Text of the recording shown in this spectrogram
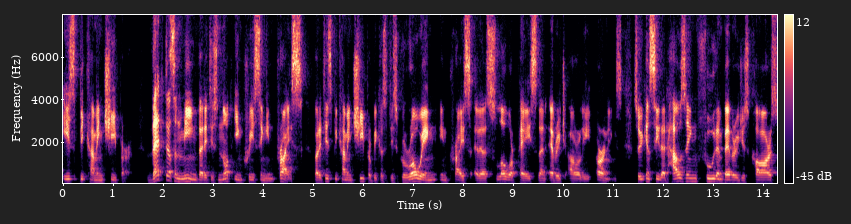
is becoming cheaper. That doesn't mean that it is not increasing in price but it is becoming cheaper because it is growing in price at a slower pace than average hourly earnings. So you can see that housing, food and beverages, cars,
